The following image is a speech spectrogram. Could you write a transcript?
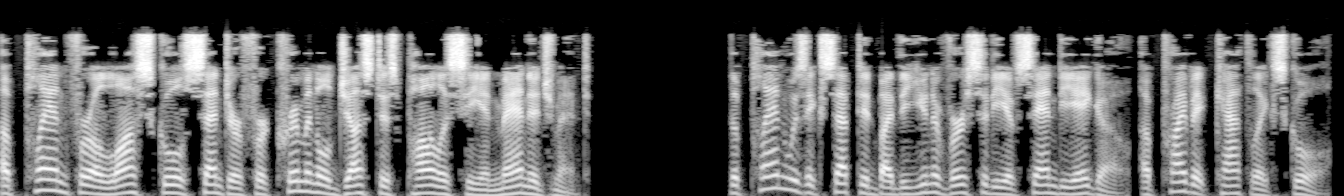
"...a plan for a law school center for criminal justice policy and management." The plan was accepted by the University of San Diego, a private Catholic school.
